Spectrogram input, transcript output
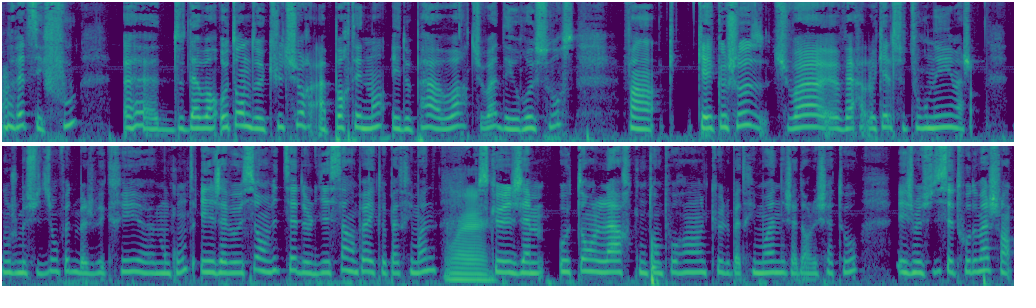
en fait c'est fou euh, de- d'avoir autant de culture à portée de main et de pas avoir, tu vois, des ressources, enfin, quelque chose, tu vois, euh, vers lequel se tourner, machin. Donc je me suis dit, en fait, bah, je vais créer euh, mon compte, et j'avais aussi envie, tu sais, de lier ça un peu avec le patrimoine. Ouais. Parce que j'aime autant l'art contemporain que le patrimoine, j'adore les châteaux. Et je me suis dit, c'est trop dommage. Enfin,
